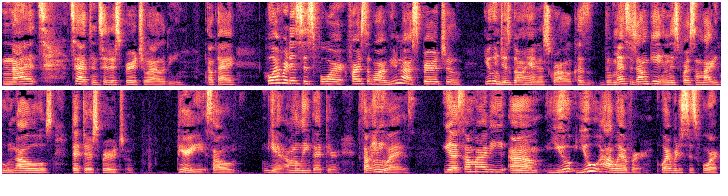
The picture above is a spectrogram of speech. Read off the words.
not tapped into their spirituality. Okay. Whoever this is for, first of all, if you're not spiritual, you can just go ahead and scroll because the message I'm getting is for somebody who knows that they're spiritual. Period. So yeah, I'm gonna leave that there. So, anyways, yeah, somebody, um, you, you, however, whoever this is for,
